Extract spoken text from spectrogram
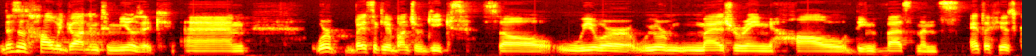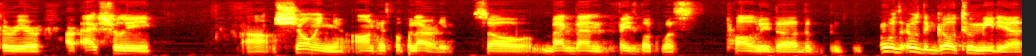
this is how we got into music, and we're basically a bunch of geeks. So we were we were measuring how the investments into his career are actually uh, showing on his popularity. So back then, Facebook was probably the the it was it was the go-to media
